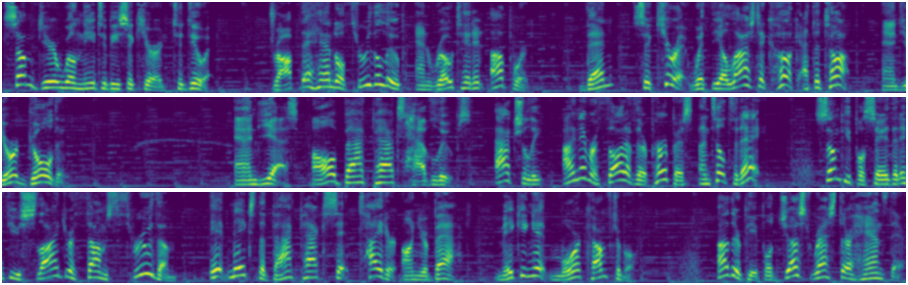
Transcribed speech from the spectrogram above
Some gear will need to be secured to do it. Drop the handle through the loop and rotate it upward. Then secure it with the elastic hook at the top, and you're golden. And yes, all backpacks have loops. Actually, I never thought of their purpose until today. Some people say that if you slide your thumbs through them, it makes the backpack sit tighter on your back, making it more comfortable. Other people just rest their hands there,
